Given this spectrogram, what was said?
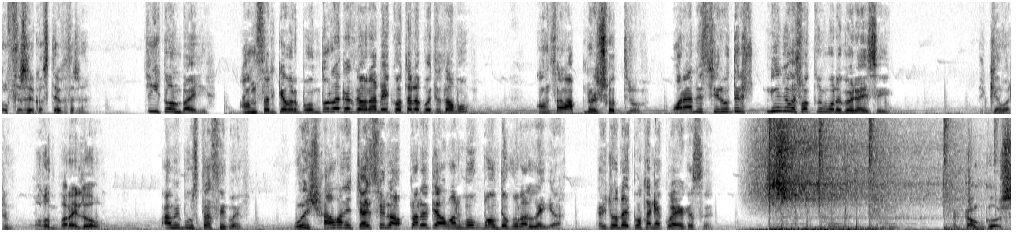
আনসারের কাছ থেকে কথাটা? কি কোন ভাই? আনসার কি আমার বন্ধু লাগে যে ওরা আমি এই কথাটা কইতে যাব? আনসার আপনার শত্রু। ওরা আমি চিরদিন নিজেও শত্রু মনে করে আইছি। কি আমার বলদ বাড়াইলো? আমি বুঝতেছি ভাই। ওই সামানে চাইছিল আপনারা যে আমার মুখ বন্ধ করার লাগিয়া এই জন্য এই কথাটা কয়ে গেছে। কাম করস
